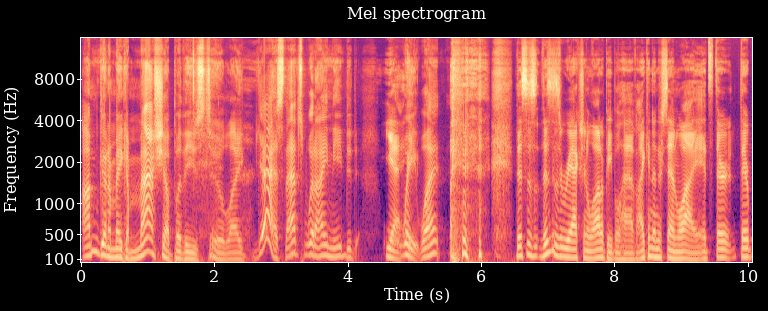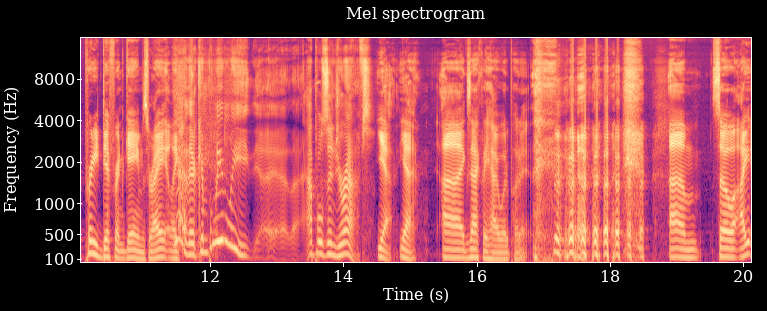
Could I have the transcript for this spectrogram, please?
I'm gonna make a mashup of these two? Like, yes, that's what I need to. do. Yeah. Wait, what? This is this is a reaction a lot of people have. I can understand why. It's they're they're pretty different games, right? Like yeah, they're completely uh, apples and giraffes. Yeah, yeah. Uh, exactly how I would have put it. um, so I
